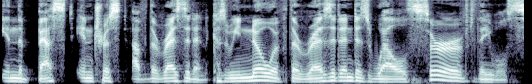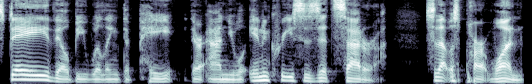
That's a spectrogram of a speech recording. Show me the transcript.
in the best interest of the resident because we know if the resident is well served they will stay they'll be willing to pay their annual increases etc so that was part 1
